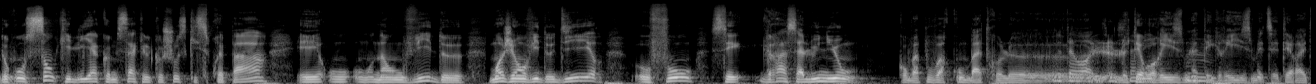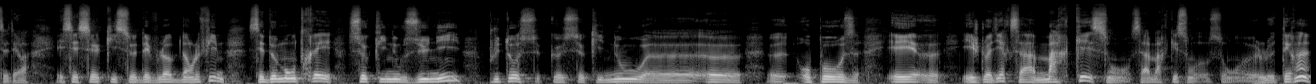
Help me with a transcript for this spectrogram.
Donc on sent qu'il y a comme ça quelque chose qui se prépare et on, on a envie de... Moi j'ai envie de dire, au fond, c'est grâce à l'union qu'on va pouvoir combattre le, Le terrorisme le- le islamique. terrorisme, Mm. l'intégrisme, etc., etc. Et c'est ce qui se développe dans le film, c'est de montrer ce qui nous unit plutôt que ce qui nous euh, euh, euh, oppose. Et, euh, et je dois dire que ça a marqué son, ça a marqué son, son- le terrain.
